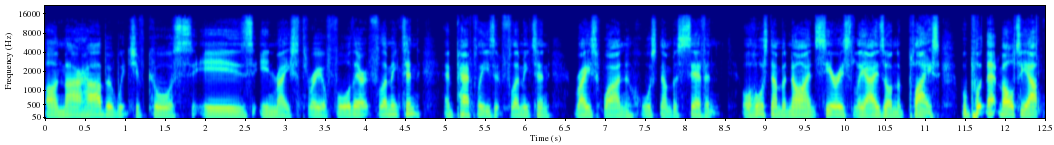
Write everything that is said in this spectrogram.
on Mar Harbour, which of course is in race three or four there at Flemington. And Papley's at Flemington, race one, horse number seven, or horse number nine, Serious Liaison, the place. We'll put that multi up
